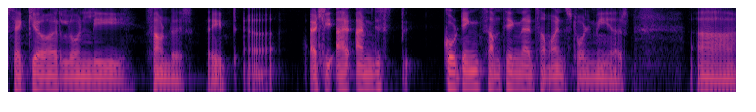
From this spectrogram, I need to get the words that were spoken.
secure, lonely founder, right? Uh, actually, I, I'm just quoting something that someone's told me here, uh,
